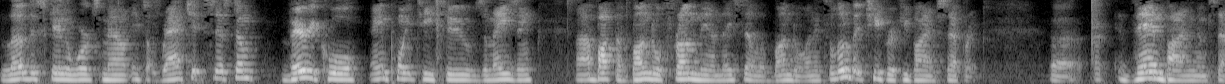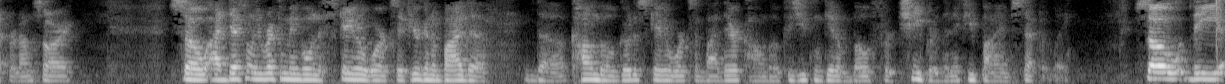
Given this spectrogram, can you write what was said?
love the ScalarWorks mount. It's a ratchet system. Very cool. Aimpoint T2 is amazing. I bought the bundle from them. They sell a bundle, and it's a little bit cheaper if you buy them separate. Uh, than buying them separate, I'm sorry. So I definitely recommend going to ScalarWorks. If you're going to buy the, the combo, go to ScalarWorks and buy their combo because you can get them both for cheaper than if you buy them separately. So the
